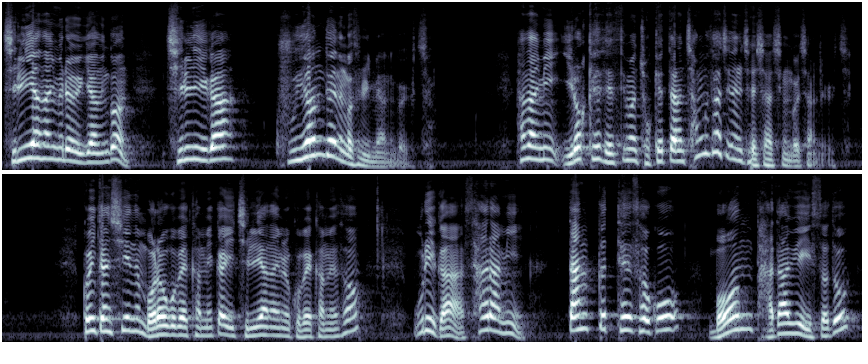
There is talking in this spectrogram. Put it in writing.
진리 하나님이라고 얘기하는 건 진리가 구현되는 것을 의미하는 거예요. 그렇죠? 하나님이 이렇게 됐으면 좋겠다는 청사진을 제시하시는 것이 아니에요. 그렇죠? 그러니까 시인은 뭐라고 고백합니까? 이 진리 하나님을 고백하면서 우리가 사람이 땅 끝에 서고 먼 바다 위에 있어도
